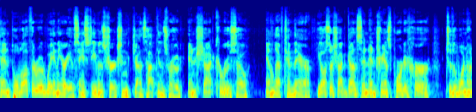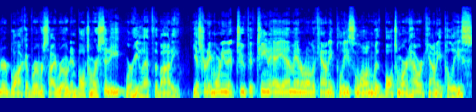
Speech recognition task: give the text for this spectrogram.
Penn pulled off the roadway in the area of St. Stephen's Church and Johns Hopkins Road and shot Caruso and left him there. He also shot Gunson and transported her to the 100 block of Riverside Road in Baltimore City where he left the body. Yesterday morning at 2:15 a.m., Anne Arundel County Police along with Baltimore and Howard County Police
